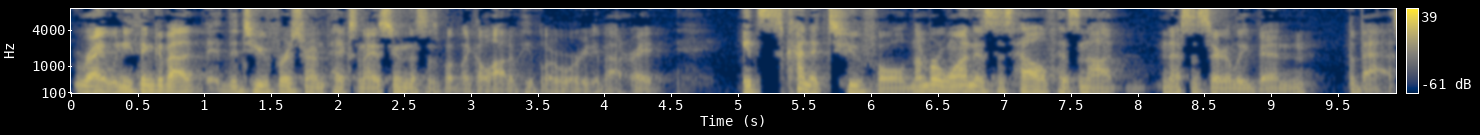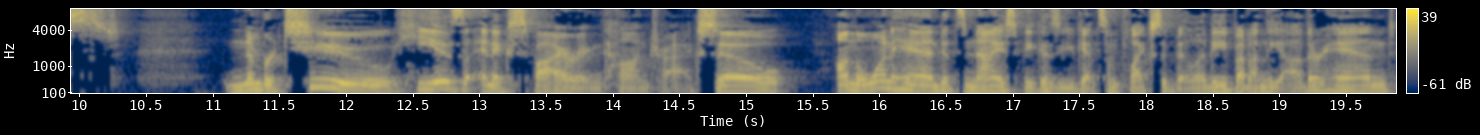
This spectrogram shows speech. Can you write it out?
right, when you think about the two first round picks, and I assume this is what like a lot of people are worried about, right? It's kind of twofold. Number one is his health has not necessarily been the best. Number two, he is an expiring contract. So, on the one hand, it's nice because you get some flexibility, but on the other hand,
